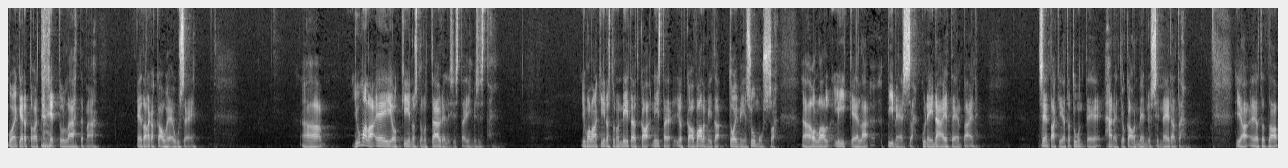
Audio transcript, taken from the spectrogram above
voin kertoa, että et tule lähtemään. Ei ainakaan kauhean usein. Jumala ei ole kiinnostunut täydellisistä ihmisistä. Jumala on kiinnostunut niitä, jotka, niistä, jotka on valmiita toimiin sumussa – ollaan liikkeellä pimeässä, kun ei näe eteenpäin. Sen takia, että tuntee hänet, joka on mennyt sinne edeltä. Ja, ja tota,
